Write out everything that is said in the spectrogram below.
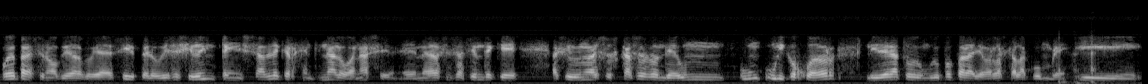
puede parecer una obviedad lo que voy a decir, pero hubiese sido impensable que Argentina lo ganase. Eh, me da la sensación de que ha sido uno de esos casos donde un, un único jugador lidera todo un grupo para llevarlo hasta la cumbre. Y,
